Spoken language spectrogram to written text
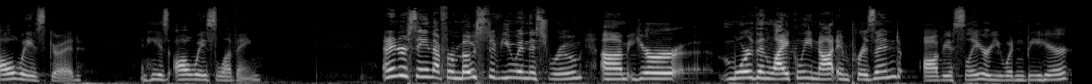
always good and he is always loving. And I understand that for most of you in this room, um, you're more than likely not imprisoned, obviously, or you wouldn't be here.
